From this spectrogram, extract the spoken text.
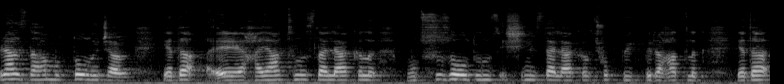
biraz daha mutlu olacağınız ya da e, hayatınızla alakalı mutsuz olduğunuz işinizle alakalı çok büyük bir rahatlık ya da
